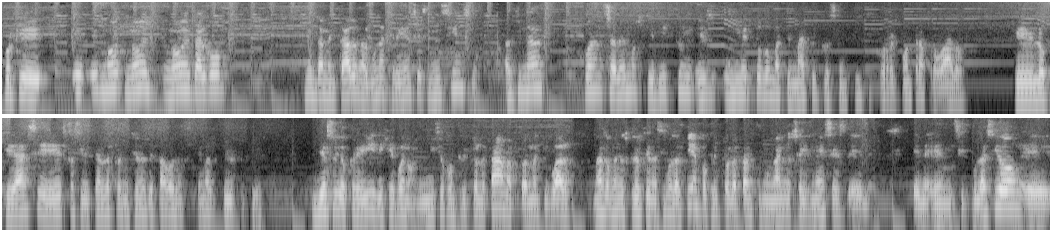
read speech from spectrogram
Porque eh, no, es, no es algo fundamentado en alguna creencia, sino en ciencia. Al final, Juan, sabemos que Bitcoin es un método matemático científico recontraprobado que lo que hace es facilitar las transmisiones de pagos en sistemas peer-to-peer. Y eso yo creí, dije, bueno, inicio con Crypto Latam, actualmente igual, más o menos creo que nacimos al tiempo, Crypto Latam tiene un año, seis meses en, en, circulación, eh,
